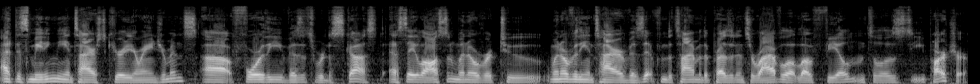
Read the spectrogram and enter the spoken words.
At this meeting, the entire security arrangements uh, for the visits were discussed. S.A. Lawson went over to went over the entire visit from the time of the president's arrival at Love Field until his departure.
